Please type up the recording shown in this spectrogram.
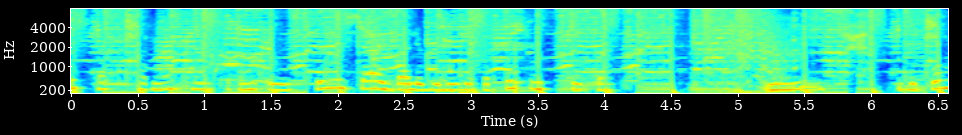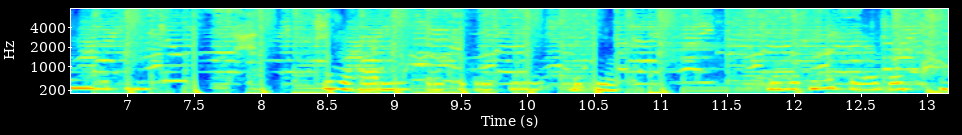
Ось так гарнесенько там помістилися. І далі буду записувати тут. Дуже гарно, коротше, красивий блокнот. На блокноті я зовсім.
